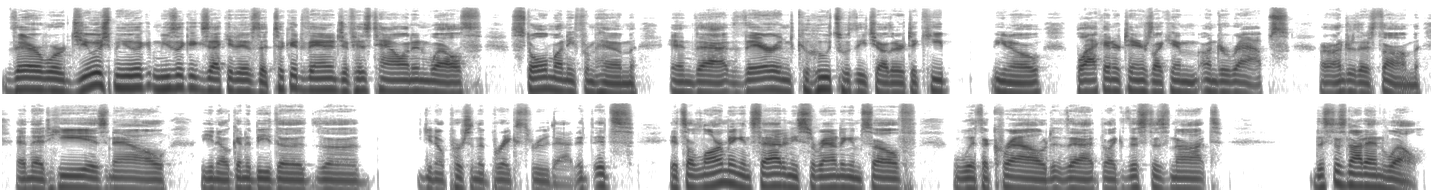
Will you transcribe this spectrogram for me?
there were Jewish music music executives that took advantage of his talent and wealth, stole money from him, and that they're in cahoots with each other to keep you know black entertainers like him under wraps or under their thumb, and that he is now you know going to be the the you know person that breaks through that. It, it's it's alarming and sad, and he's surrounding himself with a crowd that like this does not this does not end well.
